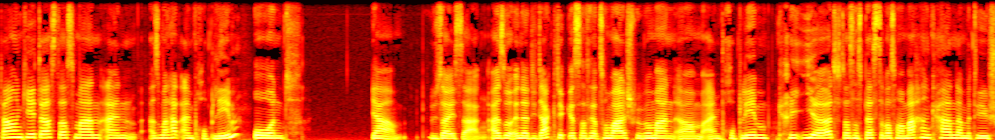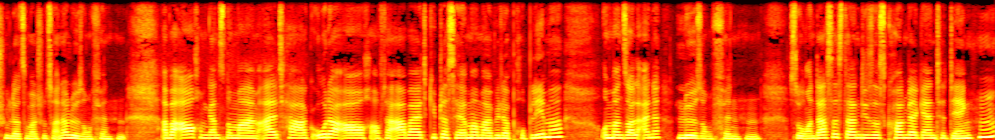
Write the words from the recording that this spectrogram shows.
darum geht das, dass man ein, also man hat ein Problem und ja, wie soll ich sagen? Also in der Didaktik ist das ja zum Beispiel, wenn man ähm, ein Problem kreiert, das ist das Beste, was man machen kann, damit die Schüler zum Beispiel zu einer Lösung finden. Aber auch im ganz normalen Alltag oder auch auf der Arbeit gibt es ja immer mal wieder Probleme und man soll eine Lösung finden. So, und das ist dann dieses konvergente Denken,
